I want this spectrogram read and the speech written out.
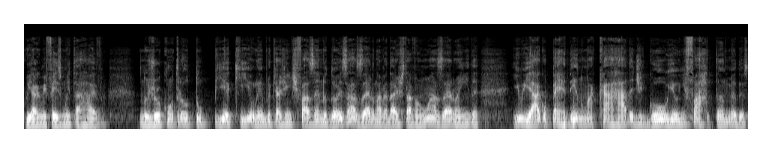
O Iago me fez muita raiva. No jogo contra o Tupi aqui, eu lembro que a gente fazendo 2 a 0 na verdade estava 1 a 0 ainda, e o Iago perdendo uma carrada de gol e eu infartando, meu Deus.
